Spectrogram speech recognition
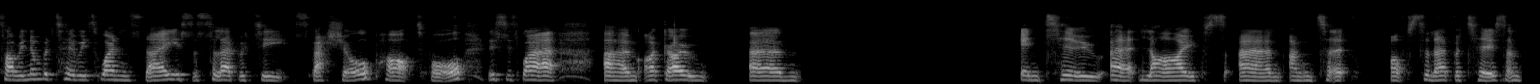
sorry, number two is Wednesday, it's a celebrity special, part four. This is where um, I go um, into uh, lives um, and uh, of celebrities and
